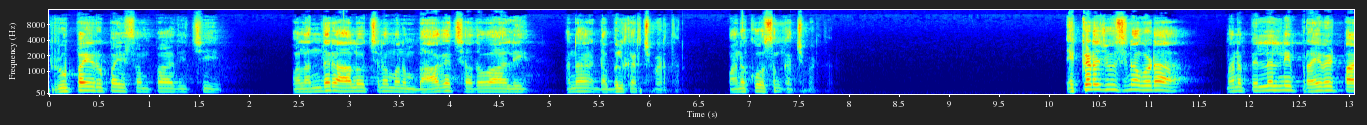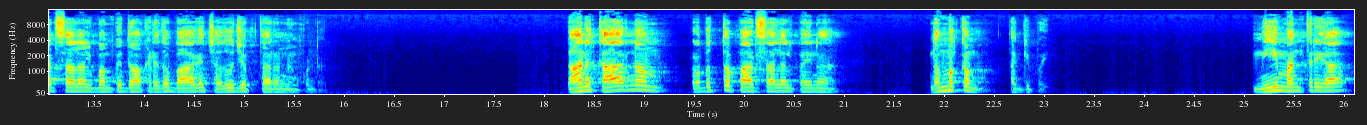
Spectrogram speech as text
రూపాయి రూపాయి సంపాదించి వాళ్ళందరి ఆలోచన మనం బాగా చదవాలి అన్న డబ్బులు ఖర్చు పెడతారు. మన కోసం ఖర్చు పెడతారు. ఎక్కడ చూసినా కూడా మన పిల్లల్ని ప్రైవేట్ పాఠశాలలకు పంపిద్దాం అక్కడ ఏదో బాగా చదువు చెప్తారని అనుకుంటారు. దానికి కారణం ప్రభుత్వ పాఠశాలల పైన నమ్మకం తగ్గిపోయింది. మీ మంత్రిగా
